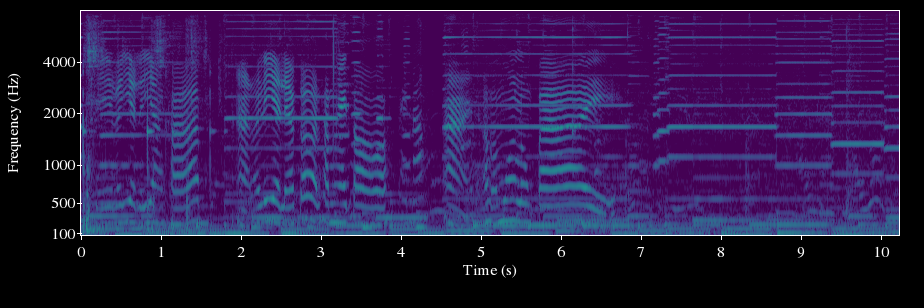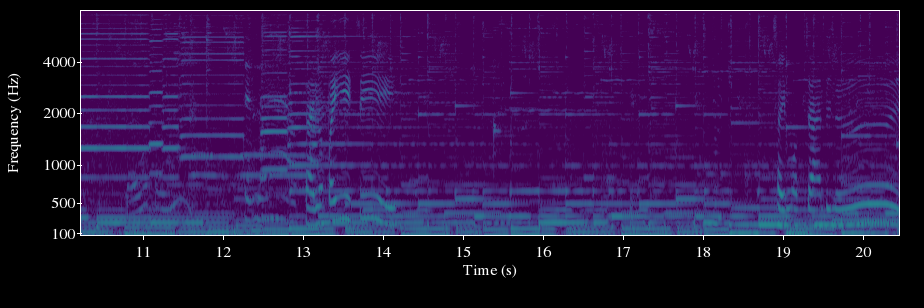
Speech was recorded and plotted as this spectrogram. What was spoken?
โอเคละเอียดหรือยังครับยดแล้วก็ทำไงต่อใส่น้ำอ่า เอามะม่วงลงไป ใส่ลงไปอีกสิใส่หมดจานไปเลย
